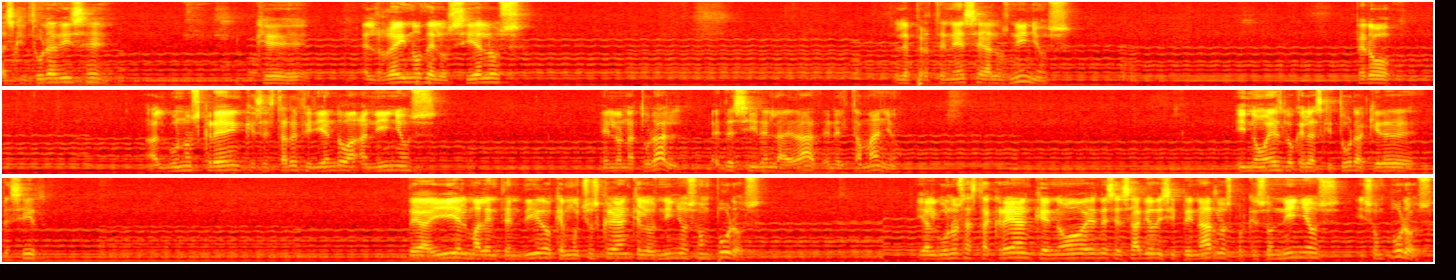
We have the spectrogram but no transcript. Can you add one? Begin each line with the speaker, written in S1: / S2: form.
S1: La escritura dice que el reino de los cielos le pertenece a los niños. Pero algunos creen que se está refiriendo a, niños en lo natural, es decir, en la edad, en el tamaño. Y no es lo que la escritura quiere decir. De ahí el malentendido que muchos crean que los niños son puros. Y algunos hasta crean que no es necesario disciplinarlos porque son niños y son puros.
